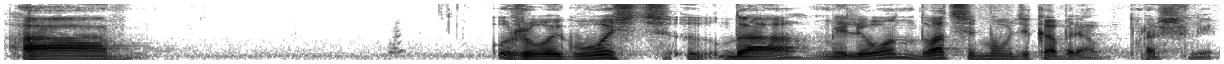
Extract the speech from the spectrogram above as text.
А живой гвоздь, да, миллион, 27 декабря прошли.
